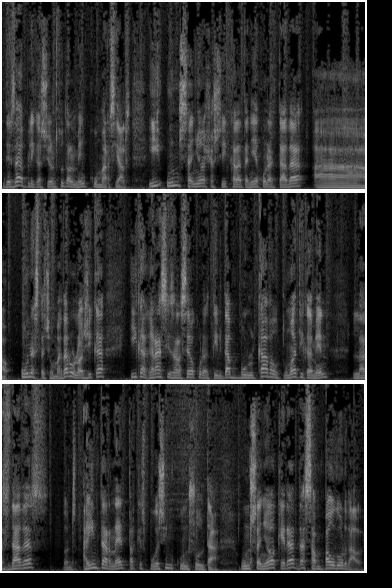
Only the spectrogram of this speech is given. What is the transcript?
des d'aplicacions totalment comercials. I un senyor, això sí, que la tenia connectada a una estació meteorològica i que gràcies a la seva connectivitat volcava automàticament les dades doncs, a internet perquè es poguessin consultar. Un senyor que era de Sant Pau d'Ordal.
